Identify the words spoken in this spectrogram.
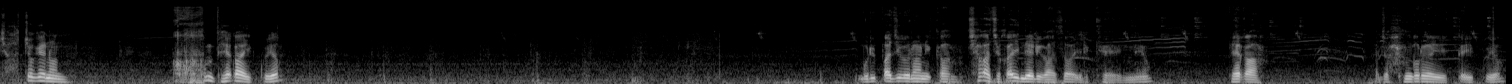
저쪽에는 큰 배가 있고요. 물이 빠지고 나니까 차가 저까지 내려가서 이렇게 있네요. 배가 아주 한 걸음에 떠 있고요.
